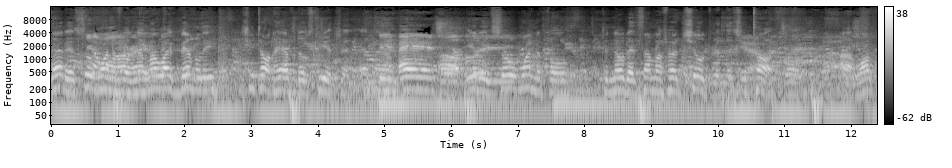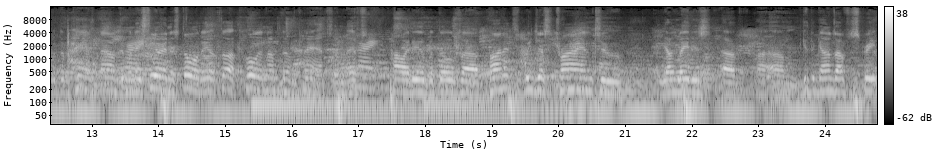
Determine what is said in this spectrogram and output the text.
That is so wonderful. Now, my wife Beverly, she taught half of those kids, and, and uh, uh, it is so wonderful to know that some of her children that she taught will uh, walk with their pants down, and when they see her in the store, they'll start pulling up their pants, and that's Right. how it is with those uh, bonnets. We just trying to young ladies uh, uh, um, get the guns off the street,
